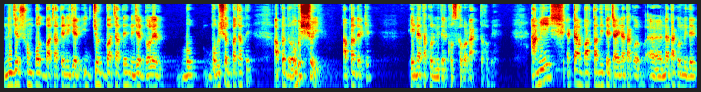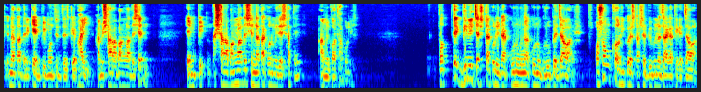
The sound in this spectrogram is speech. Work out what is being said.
নিজের সম্পদ বাঁচাতে, নিজের ইজ্জত বাঁচাতে, নিজের দলের ভবিষ্যৎ বাঁচাতে আপনাদের অবশ্যই আপনাদেরকে এই নেতাকর্মীদের খোঁজখবর রাখতে হবে। আমি একটা বার্তা দিতে চাই নেতা নেতাকর্মীদের, নেতাদেরকে, এমপি মন্ত্রীদেরকে, ভাই, আমি সারা বাংলাদেশের এমপি, সারা বাংলাদেশের নেতাকর্মীদের সাথে আমি কথা বলি। প্রত্যেক দিনই চেষ্টা করি না কোনো না কোনো গ্রুপে যাওয়ার। অসংখ্য রিকোয়েস্ট আসে বিভিন্ন জায়গা থেকে যাওয়ার।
